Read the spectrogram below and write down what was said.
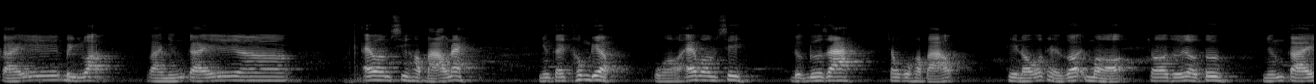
cái bình luận và những cái ờ, uh, FOMC họp báo này, những cái thông điệp của FOMC được đưa ra trong cuộc họp báo thì nó có thể gợi mở cho giới đầu tư những cái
